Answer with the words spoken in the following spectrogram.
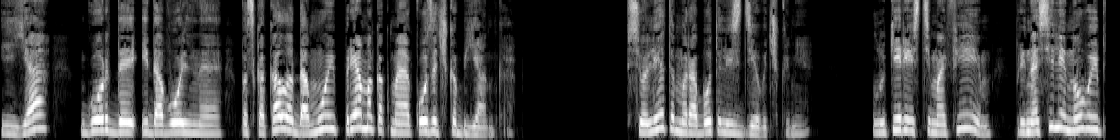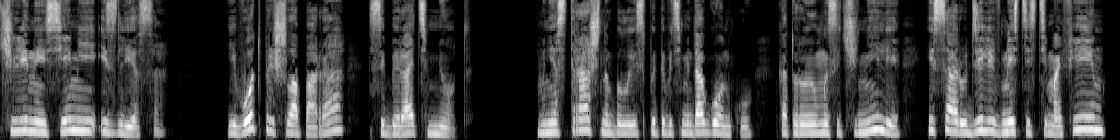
И я, гордая и довольная, поскакала домой прямо как моя козочка Бьянка. Все лето мы работали с девочками. Лукерия с Тимофеем приносили новые пчелиные семьи из леса. И вот пришла пора собирать мед. Мне страшно было испытывать медогонку, которую мы сочинили и соорудили вместе с Тимофеем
